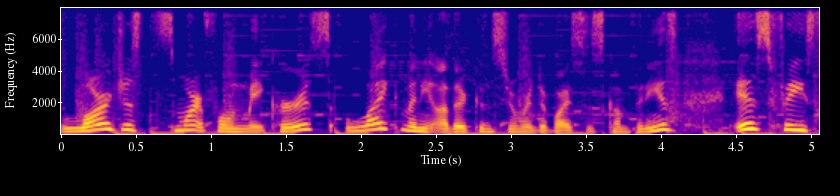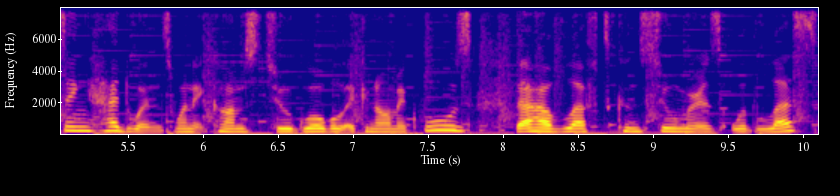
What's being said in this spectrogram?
largest smartphone makers, like many other consumer devices companies, is facing headwinds when it comes to global economic woes that have left consumers with less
